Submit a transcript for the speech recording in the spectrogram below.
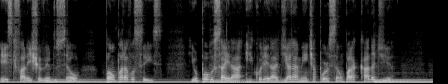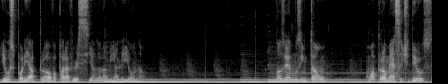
eis que farei chover do céu pão para vocês, e o povo sairá e recolherá diariamente a porção para cada dia. Eu os porei à prova para ver se andam na minha lei ou não. Nós vemos então uma promessa de Deus,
